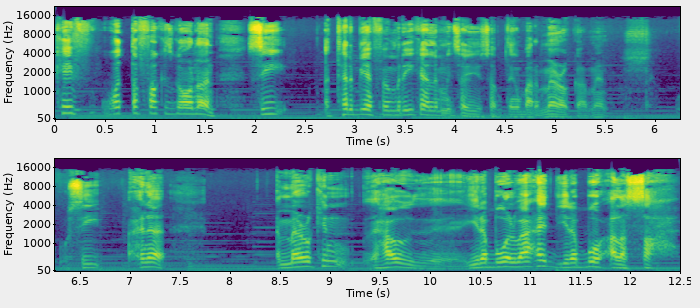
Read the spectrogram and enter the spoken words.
كيف what the fuck is going on see التربية في أمريكا let me tell you something about America man see إحنا American how يربوا الواحد يربوه على الصح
